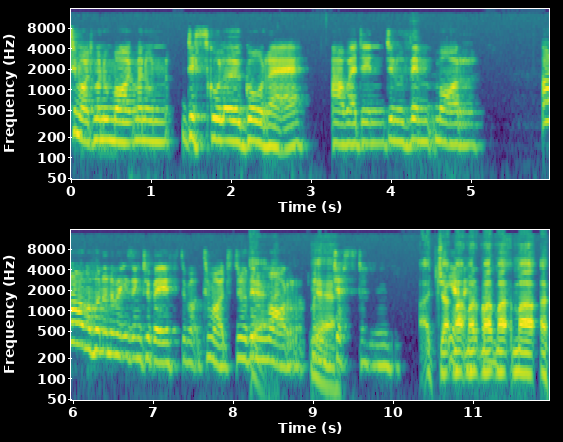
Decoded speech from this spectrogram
ti'n modd, maen nhw'n ma nhw, disgwyl y gorau, a wedyn, dyn nhw ddim mor, o, oh, mae hwn yn amazing to beth, ti'n modd, dyn nhw ddim yeah. mor, maen yeah. nhw'n just yn Mae ma, ma, ma, ma y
